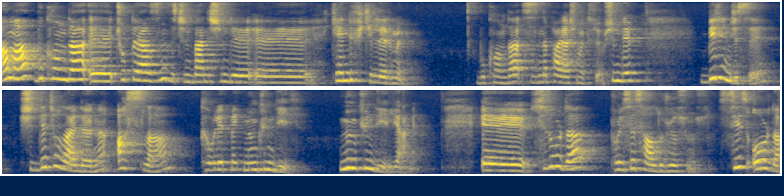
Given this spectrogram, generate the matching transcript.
ama bu konuda e, çok da yazdığınız için ben de şimdi e, kendi fikirlerimi bu konuda sizinle paylaşmak istiyorum. Şimdi birincisi şiddet olaylarını asla kabul etmek mümkün değil. Mümkün değil yani. Ee, siz orada polise saldırıyorsunuz. Siz orada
